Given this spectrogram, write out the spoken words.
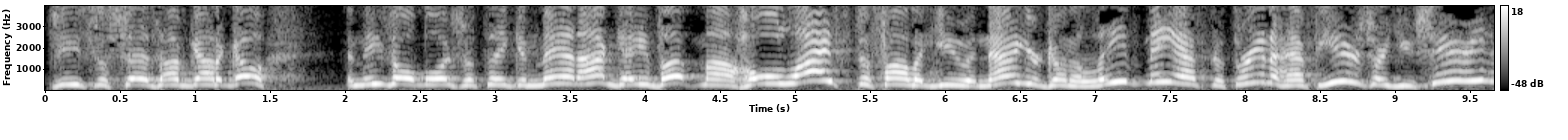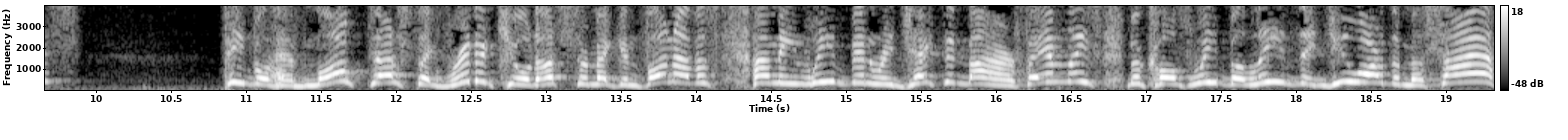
Jesus says, I've got to go. And these old boys were thinking, man, I gave up my whole life to follow you, and now you're going to leave me after three and a half years? Are you serious? People have mocked us. They've ridiculed us. They're making fun of us. I mean, we've been rejected by our families because we believe that you are the Messiah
